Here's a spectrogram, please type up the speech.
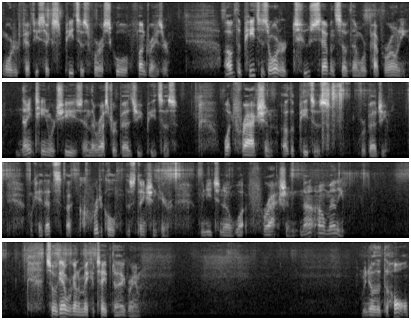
ordered 56 pizzas for a school fundraiser. Of the pizzas ordered, two sevenths of them were pepperoni, 19 were cheese, and the rest were veggie pizzas. What fraction of the pizzas were veggie? Okay, that's a critical distinction here. We need to know what fraction, not how many. So again, we're going to make a tape diagram. We know that the whole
